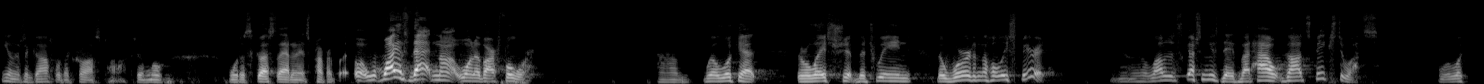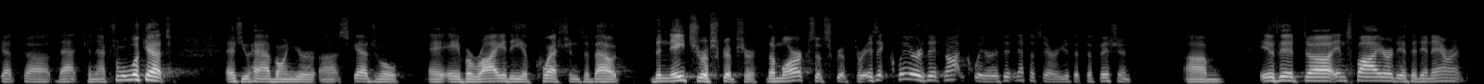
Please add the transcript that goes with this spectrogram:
You know, there's a gospel where the cross talks, and we'll, we'll discuss that in its proper. But Why is that not one of our four? Um, we'll look at the relationship between the Word and the Holy Spirit. You know, there's a lot of discussion these days about how God speaks to us. We'll look at uh, that connection. We'll look at, as you have on your uh, schedule, a, a, variety of questions about the nature of Scripture, the marks of Scripture. Is it clear? Is it not clear? Is it necessary? Is it sufficient? Um, is it uh, inspired? Is it inerrant?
